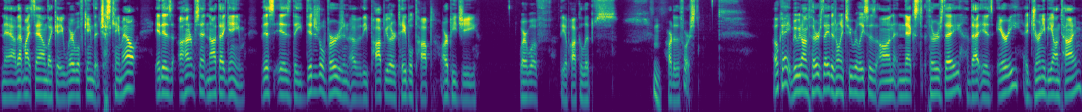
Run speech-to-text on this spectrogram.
Now, that might sound like a werewolf game that just came out. It is 100% not that game. This is the digital version of the popular tabletop RPG Werewolf the Apocalypse Heart of the Forest. Okay, moving on Thursday. There's only two releases on next Thursday. That is Aery, A Journey Beyond Time.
